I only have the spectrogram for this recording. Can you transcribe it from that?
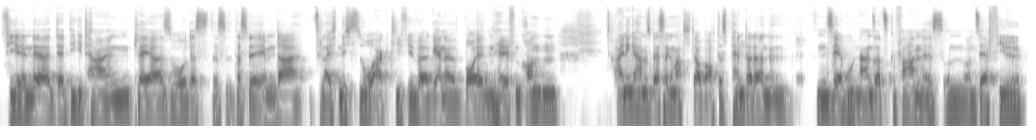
vielen der, der digitalen Player so, dass, dass, dass wir eben da vielleicht nicht so aktiv, wie wir gerne wollten, helfen konnten. Einige haben es besser gemacht. Ich glaube auch, dass Penta da einen, einen sehr guten Ansatz gefahren ist und, und sehr viel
